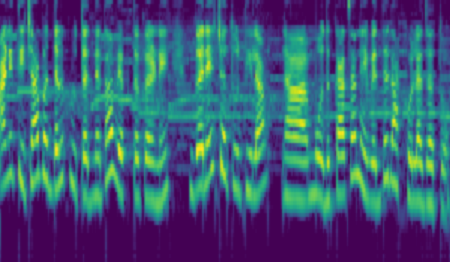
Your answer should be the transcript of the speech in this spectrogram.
आणि तिच्याबद्दल कृतज्ञता व्यक्त करणे गणेश चतुर्थीला मोदकाचा नैवेद्य दाखवला जातो.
